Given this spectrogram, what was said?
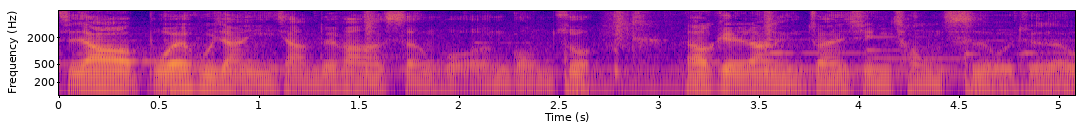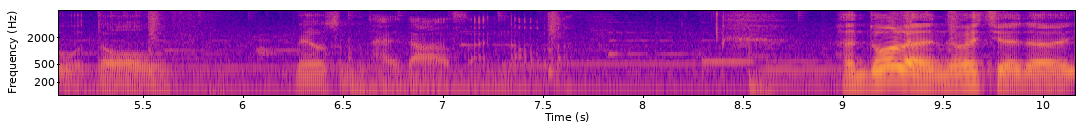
只要不会互相影响对方的生活跟工作，然后可以让你专心冲刺，我觉得我都没有什么太大的烦恼了。很多人都会觉得，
